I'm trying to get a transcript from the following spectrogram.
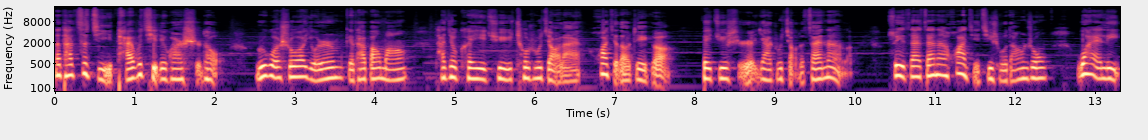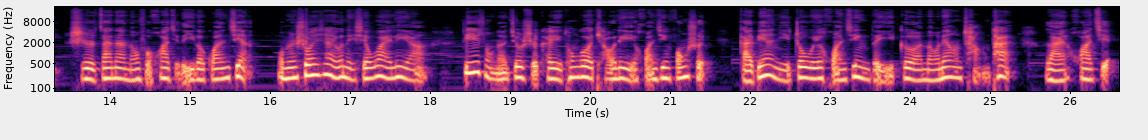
那他自己抬不起这块石头，如果说有人给他帮忙，他就可以去抽出脚来化解到这个。被巨石压住脚的灾难了，所以在灾难化解技术当中，外力是灾难能否化解的一个关键。我们说一下有哪些外力啊？第一种呢，就是可以通过调理环境风水，改变你周围环境的一个能量常态来化解。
